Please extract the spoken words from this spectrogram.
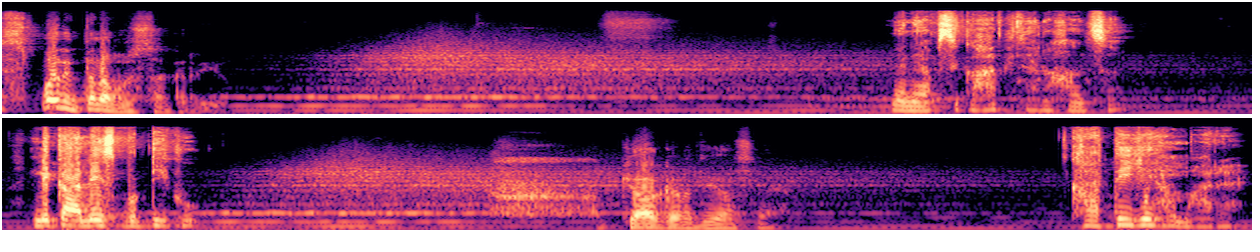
किस पर इतना गुस्सा कर रही हो? मैंने आपसे कहा भी था ना खान साहब निकाले इस बुड्ढी को। अब क्या कर दिया उसने? खाती ये हमारा है।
